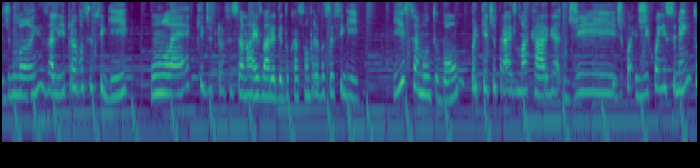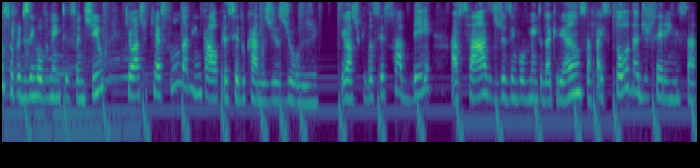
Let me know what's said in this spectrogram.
de mães ali para você seguir, um leque de profissionais na área da educação para você seguir. Isso é muito bom porque te traz uma carga de, de, de, conhecimento sobre o desenvolvimento infantil que eu acho que é fundamental para se educar nos dias de hoje. Eu acho que você saber as fases de desenvolvimento da criança faz toda a diferença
